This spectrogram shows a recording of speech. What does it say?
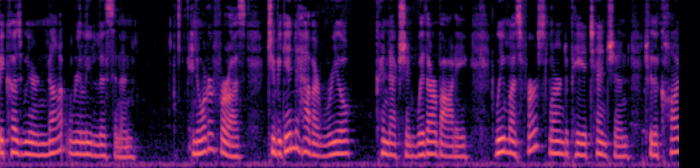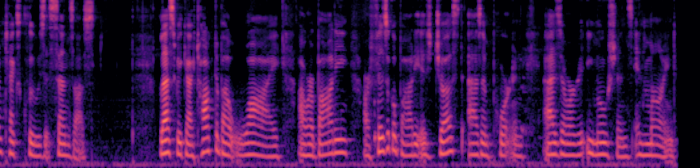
because we are not really listening. In order for us to begin to have a real connection with our body, we must first learn to pay attention to the context clues it sends us. Last week, I talked about why our body, our physical body, is just as important as our emotions and mind.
